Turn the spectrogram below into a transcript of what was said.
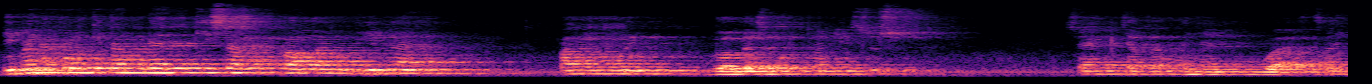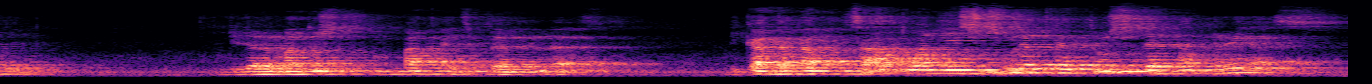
Di mana kalau kita melihat kisah pemanggilan para murid 12 murid Tuhan Yesus, saya mencatat hanya dua saja. Di dalam Matius 4 ayat 19 dikatakan saat Tuhan Yesus melihat Petrus dan Andreas,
